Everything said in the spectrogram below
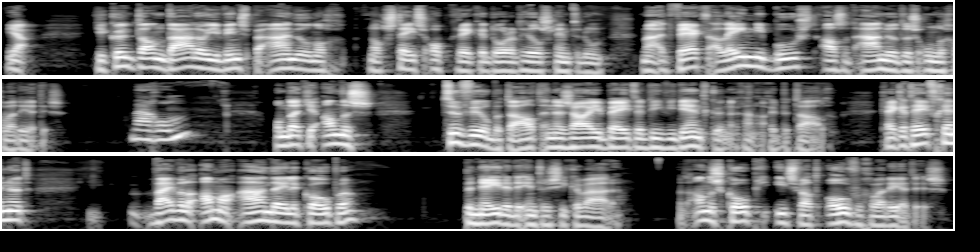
ja. Je kunt dan daardoor je winst per aandeel nog, nog steeds opkrikken door het heel slim te doen. Maar het werkt alleen die boost als het aandeel dus ondergewaardeerd is. Waarom? Omdat je anders te veel betaalt en dan zou je beter dividend kunnen gaan uitbetalen. Kijk, het heeft geen nut. Wij willen allemaal aandelen kopen beneden de intrinsieke waarde. Want anders koop je iets wat overgewaardeerd is.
